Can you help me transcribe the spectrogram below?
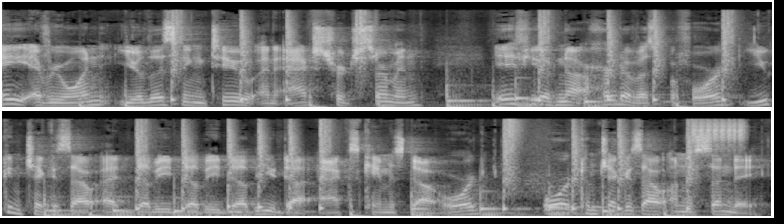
Hey everyone, you're listening to an Axe Church sermon. If you have not heard of us before, you can check us out at www.axcamus.org or come check us out on a Sunday.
